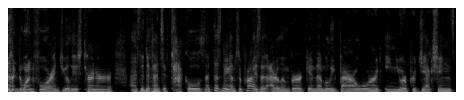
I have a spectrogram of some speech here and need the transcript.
Dwumfour and Julius Turner as the defensive tackles. That doesn't. Mean, I'm surprised that Ireland Burke and uh, Malik Barrow weren't in your projections,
